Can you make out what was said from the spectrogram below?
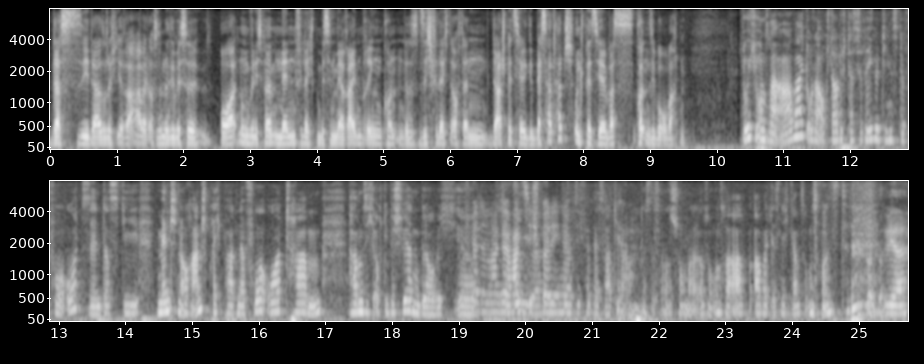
dass sie da so durch ihre Arbeit auch so eine gewisse Ordnung, will ich es mal nennen, vielleicht ein bisschen mehr reinbringen konnten, dass es sich vielleicht auch dann da speziell gebessert hat? Und speziell, was konnten Sie beobachten? durch unsere Arbeit oder auch dadurch, dass die Regeldienste vor Ort sind, dass die Menschen auch Ansprechpartner vor Ort haben, haben sich auch die Beschwerden, glaube ich, die Beschwerdenlage äh, hat sich verringert. Hat sich verbessert, ja. Das ist also schon mal, also unsere Arbeit ist nicht ganz umsonst. Wir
